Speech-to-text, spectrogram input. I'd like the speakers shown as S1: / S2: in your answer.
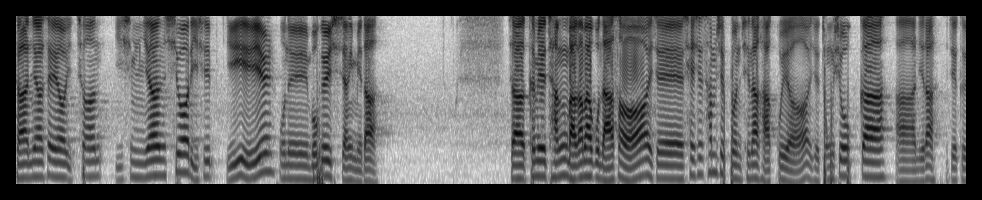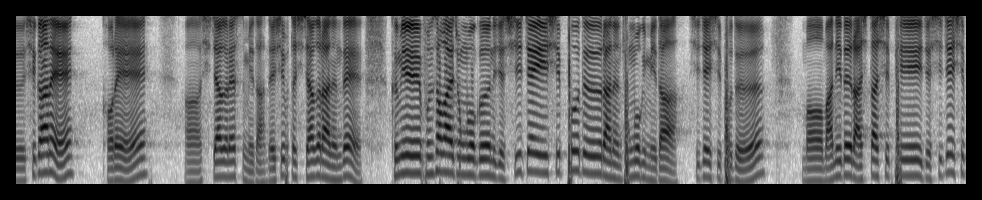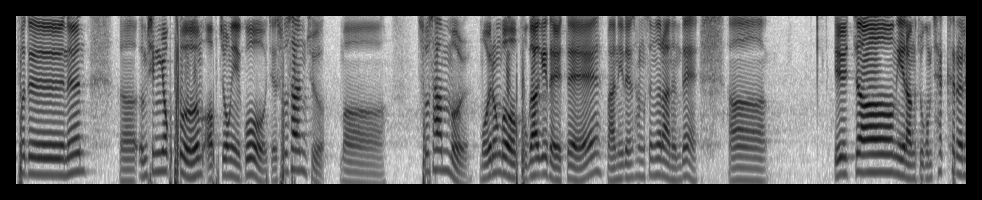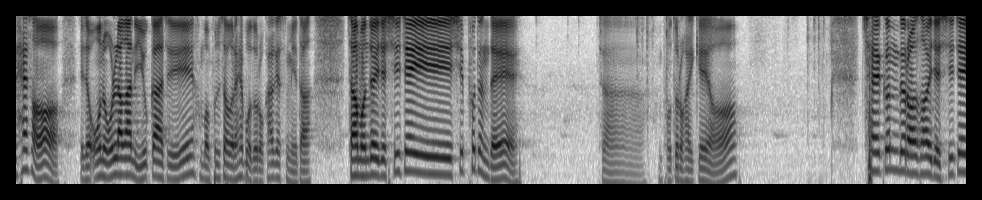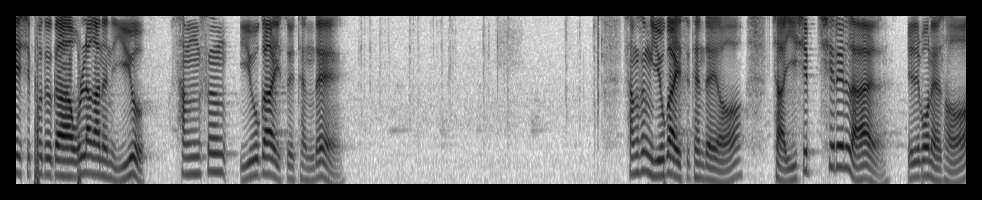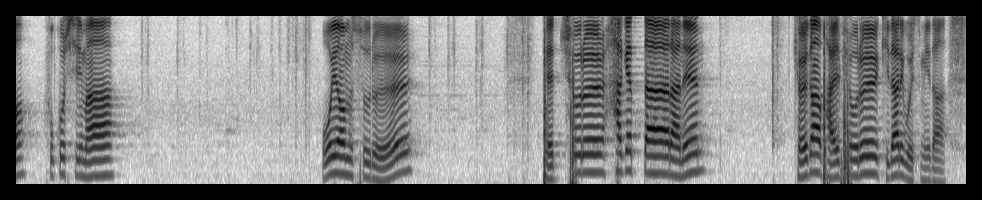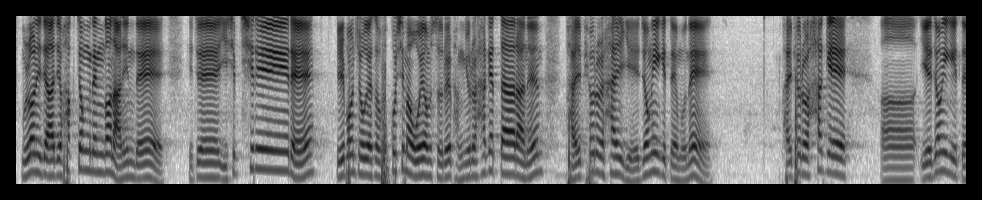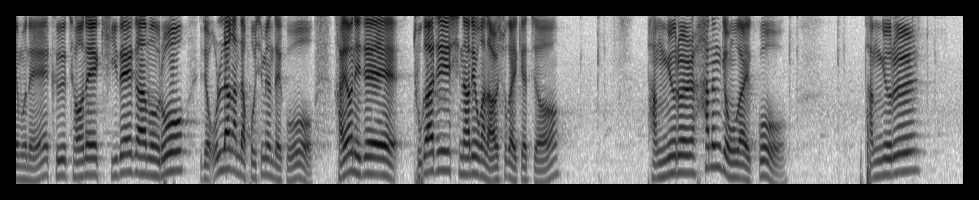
S1: 자, 안녕하세요. 2020년 10월 22일 오늘 목요일 시장입니다. 자, 금일 장 마감하고 나서 이제 3시 30분 지나갔고요. 이제 동시호가 아, 아니라 이제 그 시간에 거래에 어, 시작을 했습니다. 4시부터 시작을 하는데 금일 분석할 종목은 이제 CJ 시푸드라는 종목입니다. CJ 시푸드. 뭐 많이들 아시다시피 이제 CJ 시푸드는 어, 음식료품 업종이고 이제 수산주 뭐 수산물 뭐 이런 거 부각이 될 때 많이들 상승을 하는데 어 일정이랑 조금 체크를 해서 이제 오늘 올라간 이유까지 한번 분석을 해 보도록 하겠습니다. 자, 먼저 이제 CJ 시푸드인데 자 보도록 할게요. 최근 들어서 이제 CJ 시푸드가 올라가는 이유, 상승 이유가 있을 텐데 상승 이유가 있을 텐데요. 자, 27일 날 일본에서 후쿠시마 오염수를 배출을 하겠다라는 결과 발표를 기다리고 있습니다. 물론 이제 아직 확정된 건 아닌데 이제 27일에 일본 쪽에서 후쿠시마 오염수를 방류를 하겠다라는 발표를 할 예정이기 때문에 발표를 하게 어, 예정이기 때문에 그 전에 기대감으로 이제 올라간다 보시면 되고 과연 이제 두 가지 시나리오가 나올 수가 있겠죠. 방류를 하는 경우가 있고 방류를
